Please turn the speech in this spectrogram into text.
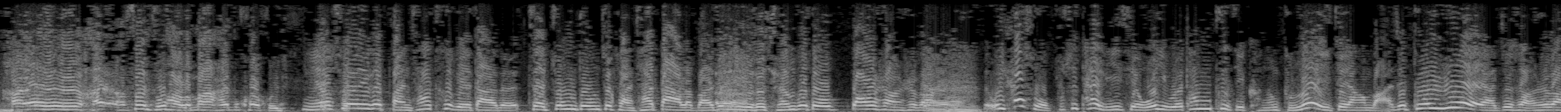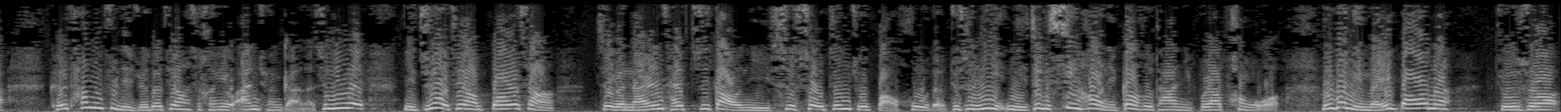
还还饭煮好了吗？还不快回去？你要说一个反差特别大的，在中东这反差大了吧？这女的全部都包上是吧？我一开始我不是太理解，我以为他们自己可能不乐意这样吧？这多热呀，至少是吧？可是他们自己觉得这样是很有安全感的，是因为你只有这样包上。这个男人才知道你是受真主保护的，就是你你这个信号，你告诉他你不要碰我。如果你没包呢，就是说，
